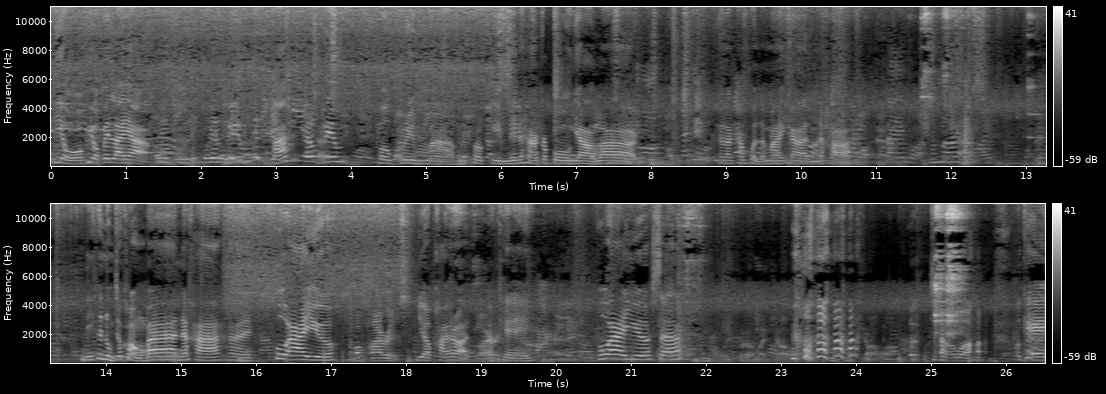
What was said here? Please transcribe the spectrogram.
พี่โอพี่โอเป็นไรอะเพลกริมฮะเพลกริมเพลกริมอะคนนี้เพลกริมนี่นะคะ กระโปรงยาวลากกำลังทำผลไม้กันนะคะ นี่คือหนุ่มเจ้าของบ้านนะคะ Hi Who are you I'm a pirate. You're a pirate Okay Who are you sir Only put on my Jawa. Jawa. Jawa Okay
